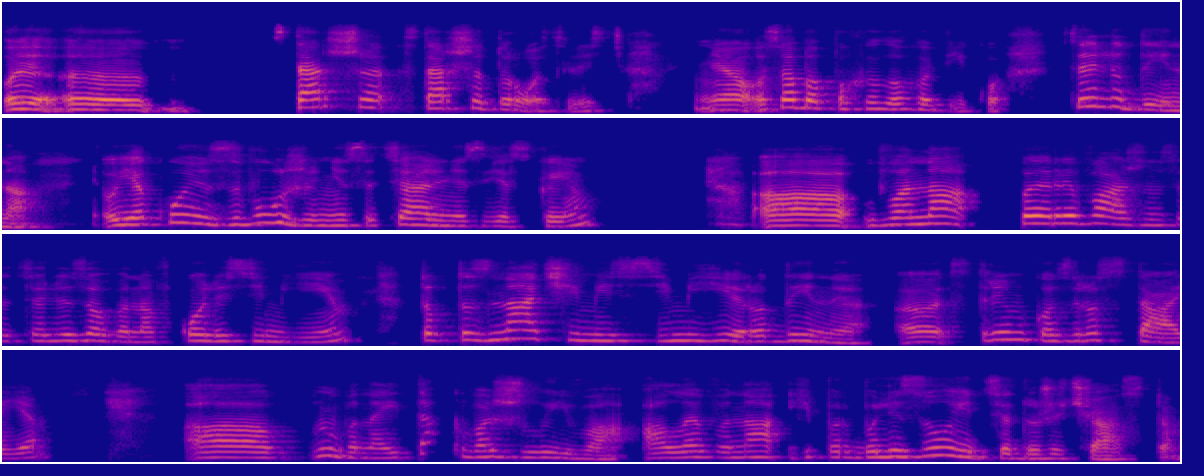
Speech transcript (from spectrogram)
е, е, старша, старша дорослість, особа похилого віку. Це людина, у якої звужені соціальні зв'язки, вона переважно соціалізована в колі сім'ї, тобто значимість сім'ї, родини е, стрімко зростає. Ну, вона і так важлива, але вона гіперболізується дуже часто.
